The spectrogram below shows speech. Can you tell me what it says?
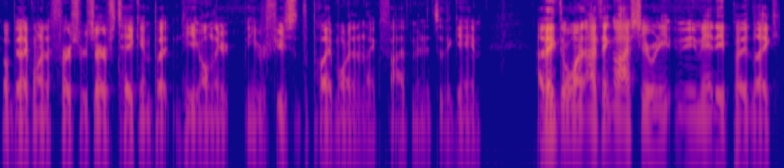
he'll be like one of the first reserves taken, but he only he refuses to play more than like five minutes of the game. I think the one I think last year when he, when he made it, he played like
